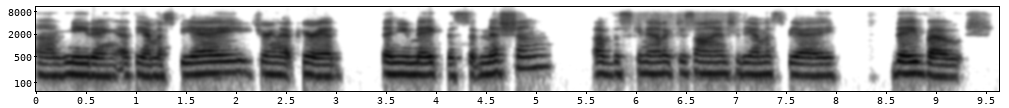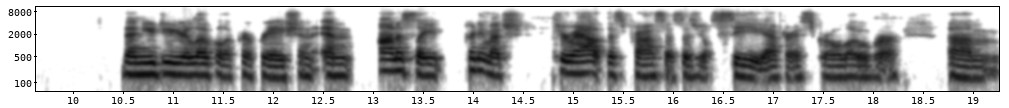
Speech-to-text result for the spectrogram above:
um, meeting at the MSBA during that period. Then you make the submission of the schematic design to the MSBA. They vote then you do your local appropriation. And honestly, pretty much throughout this process, as you'll see after I scroll over, um,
